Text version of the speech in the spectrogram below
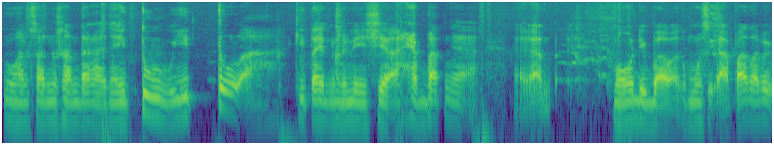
nuansa nusantaranya itu itulah kita Indonesia hebatnya ya kan mau dibawa ke musik apa tapi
